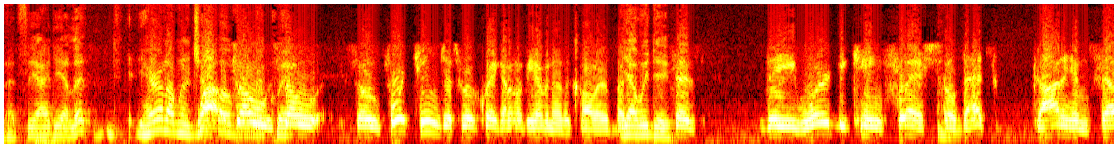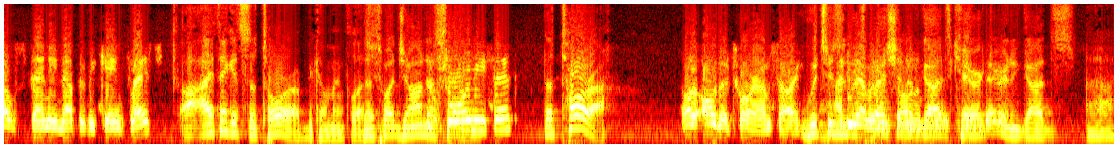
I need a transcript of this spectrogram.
That's the idea. Let, Harold, I'm going to jump Wow, over so real quick. so so 14 just real quick. I don't know if you have another caller, but Yeah, we do. It says the word became flesh. So uh-huh. that's God Himself standing up and became flesh. I I think it's the Torah becoming flesh. That's what John The form he said. The Torah. Oh, oh, the Torah. I'm sorry. Which is I an a new expression of God's character and in God's. Uh-huh.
